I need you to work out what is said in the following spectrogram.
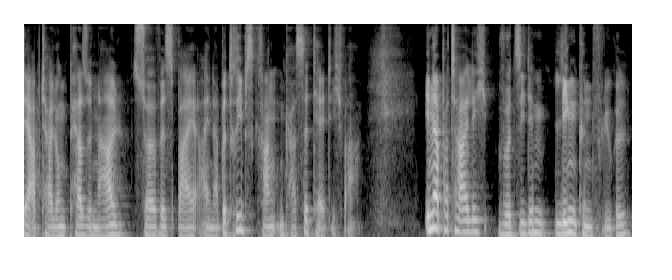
der Abteilung Personalservice bei einer Betriebskrankenkasse tätig war. Innerparteilich wird sie dem linken Flügel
